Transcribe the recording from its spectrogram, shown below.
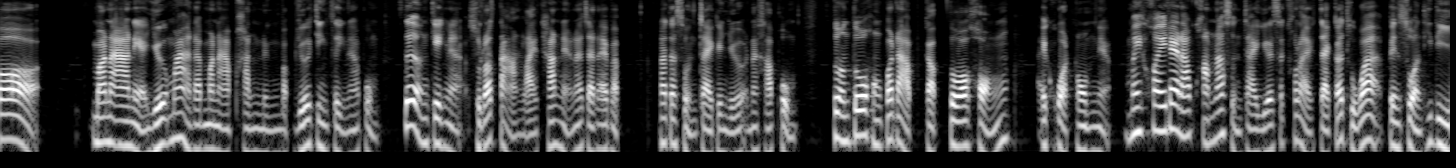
ก็ มานาเนี่ยเยอะมากนะมานาพันหนึ่งแบบเยอะจริงๆนะผมเสื้อกางเกงเนี่ยสุรต่านหลายท่านเนี่ยน่าจะได้แบบน่าจะสนใจกันเยอะนะครับผมส่วนตัวของประดับกับตัวของไอขวดนมเนี่ยไม่ค่อยได้รับความน่าสนใจเยอะสักเท่าไหร่แต่ก็ถือว่าเป็นส่วนที่ดี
